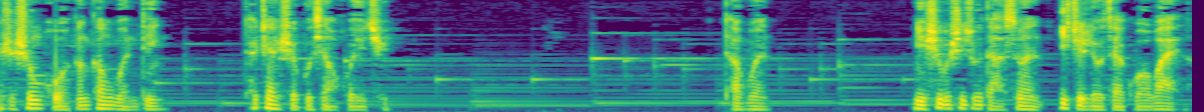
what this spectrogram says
是生活刚刚稳定，她暂时不想回去。他问：“你是不是就打算一直留在国外了？”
